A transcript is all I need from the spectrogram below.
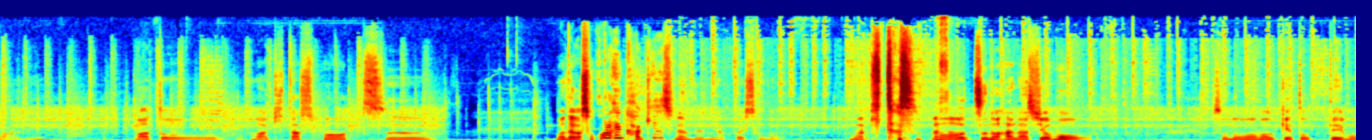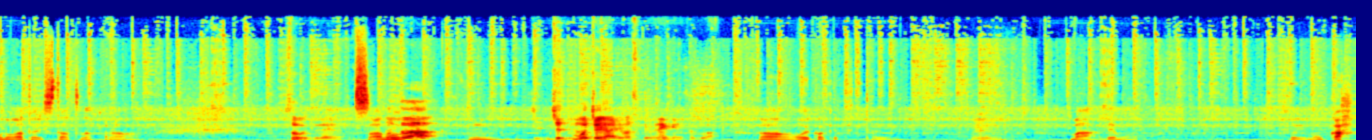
うん、まあね。まああとまあ北スポーツ。まあだからそこら辺駆け足なんだよねやっぱりそのまあ北スポーツの話をもうそのまま受け取って物語スタートだから。そうですね。あの本当はうん。ちょちょっともうちょいありますけどね原作はああ追いかけてたりうまあでもそういうもんか。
